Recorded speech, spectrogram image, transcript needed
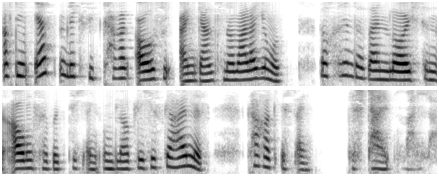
Auf den ersten Blick sieht Karak aus wie ein ganz normaler Junge. Doch hinter seinen leuchtenden Augen verbirgt sich ein unglaubliches Geheimnis. Karak ist ein Gestaltenwandler.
